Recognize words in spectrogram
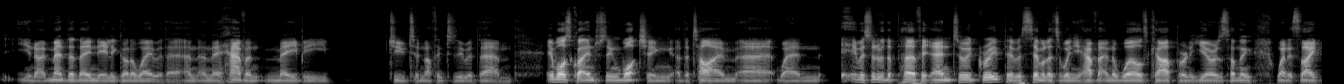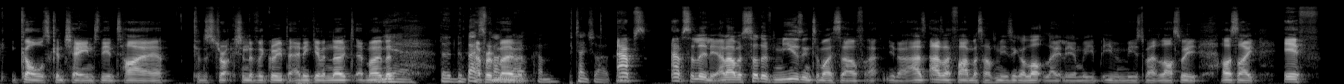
you know, it meant that they nearly got away with it, and and they haven't maybe due to nothing to do with them. It was quite interesting watching at the time uh, when it was sort of the perfect end to a group. It was similar to when you have that in a World Cup or in a Euro or something, when it's like goals can change the entire construction of a group at any given note, at moment. Yeah, the, the best kind moment. outcome, potential outcome. Abs- absolutely. And I was sort of musing to myself, uh, you know, as, as I find myself musing a lot lately, and we even mused about it last week, I was like, if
